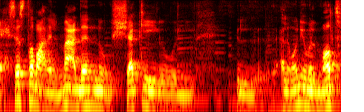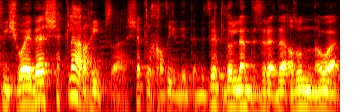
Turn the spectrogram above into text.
إحساس طبعا المعدن والشكل وال الالومنيوم المطفي شوية ده شكلها رهيب صراحة الشكل خطير جدا بالذات اللون الأزرق ده أظن إن هو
